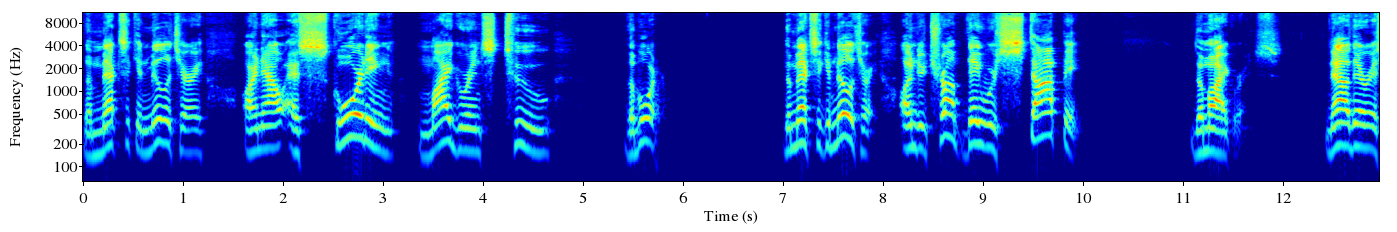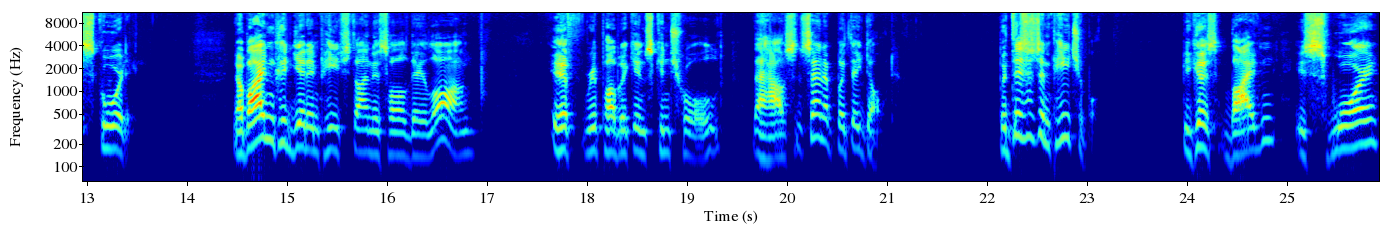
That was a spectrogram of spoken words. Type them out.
the Mexican military are now escorting migrants to the border. The Mexican military. Under Trump, they were stopping the migrants. Now they're escorting. Now, Biden could get impeached on this all day long, if Republicans controlled the House and Senate, but they don't. But this is impeachable because Biden is sworn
